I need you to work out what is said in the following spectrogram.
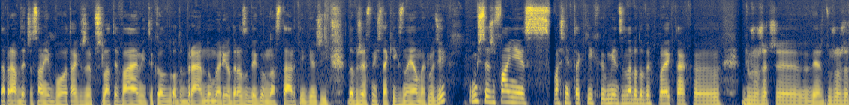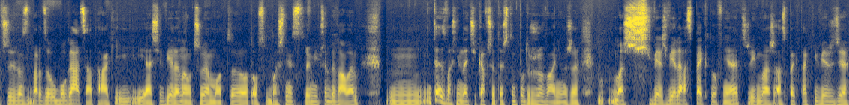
naprawdę czasami było tak, że przylatywałem i tylko odebrałem numer i od razu biegłem na start i wiesz, i dobrze jest mieć takich znajomych ludzi. I myślę, że fajnie jest właśnie w takich międzynarodowych projektach e, dużo rzeczy, wiesz, dużo rzeczy nas bardzo ubogaca, tak? I, ja się wiele nauczyłem od, od osób właśnie, z którymi przebywałem. Mm, I to jest właśnie najciekawsze też w tym podróżowaniu, że masz, wiesz, wiele aspektów, nie? Czyli masz aspekt taki, wiesz, gdzie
